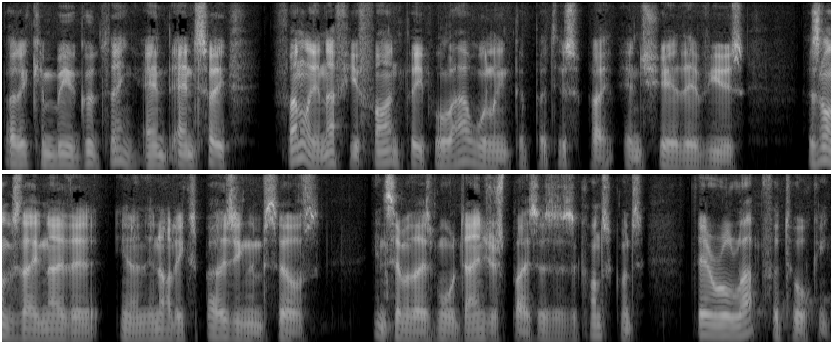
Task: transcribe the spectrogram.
but it can be a good thing, and and so funnily enough, you find people are willing to participate and share their views, as long as they know that you know they're not exposing themselves in some of those more dangerous places as a consequence. They're all up for talking.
